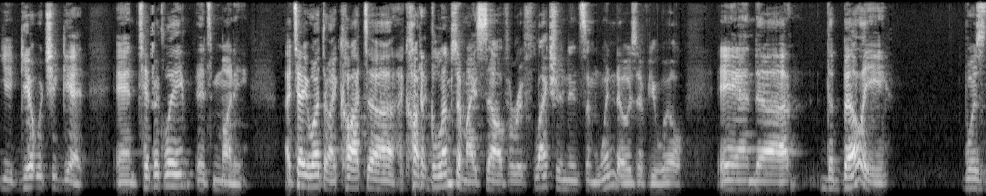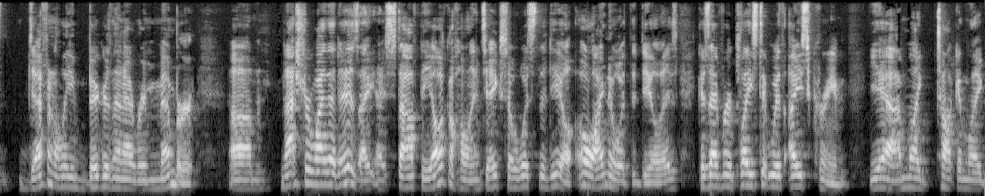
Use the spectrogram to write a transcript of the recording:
you get what you get, and typically it's money. I tell you what, though, I caught uh, I caught a glimpse of myself, a reflection in some windows, if you will, and uh, the belly was definitely bigger than I remember. Um, not sure why that is. I, I, stopped the alcohol intake, so what's the deal? Oh, I know what the deal is because I've replaced it with ice cream. Yeah, I'm like talking like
